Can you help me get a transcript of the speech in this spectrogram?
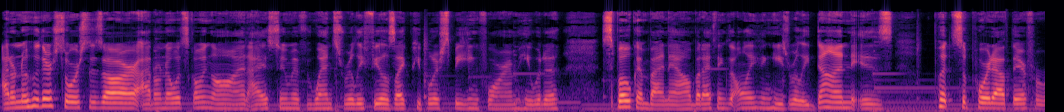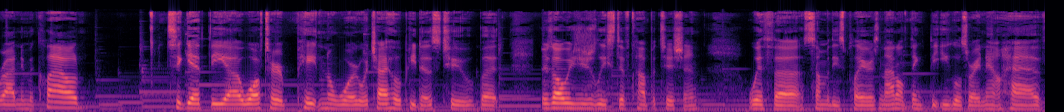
I don't know who their sources are. I don't know what's going on. I assume if Wentz really feels like people are speaking for him, he would have spoken by now. But I think the only thing he's really done is put support out there for Rodney McLeod to get the uh, Walter Payton Award, which I hope he does too. But there's always usually stiff competition with uh, some of these players, and I don't think the Eagles right now have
